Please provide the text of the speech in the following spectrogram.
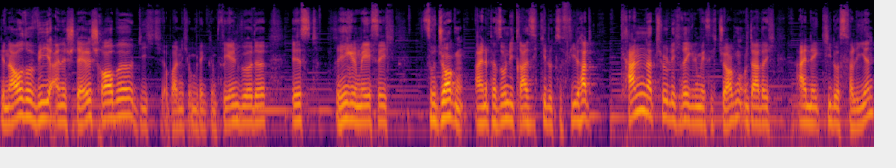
Genauso wie eine Stellschraube, die ich aber nicht unbedingt empfehlen würde, ist regelmäßig zu joggen. Eine Person, die 30 Kilo zu viel hat, kann natürlich regelmäßig joggen und dadurch einige Kilos verlieren.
